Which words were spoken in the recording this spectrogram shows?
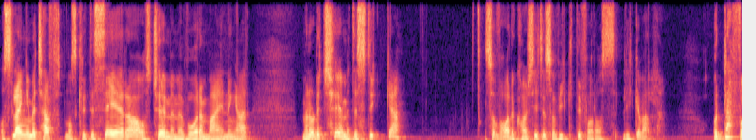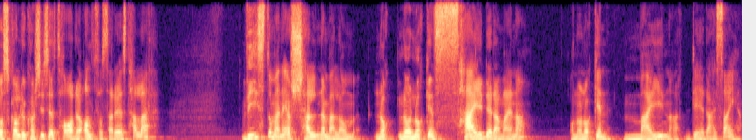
Vi slenger med kjeften, oss kritiserer, oss kommer med våre meninger. Men når det kommer til stykket, så var det kanskje ikke så viktig for oss likevel. Og derfor skal du kanskje ikke ta det altfor seriøst heller. Visdommen er å skjelne mellom når noen sier det de mener, og når noen mener det de sier.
